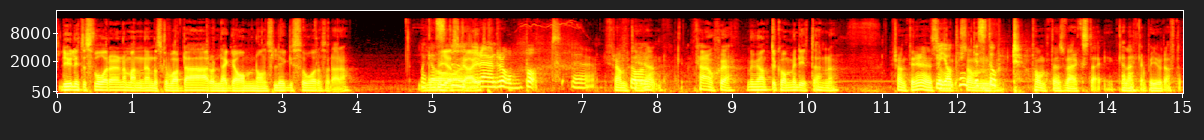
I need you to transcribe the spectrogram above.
det är ju lite svårare när man ändå ska vara där och lägga om någons liggsår och sådär. Man kan Via styra en robot. Eh, I framtiden. Från- Kanske, men vi har inte kommit dit ännu. Framtiden är som, Men jag tänkte som stort. tomtens verkstad i Kalle Anka på julafton.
